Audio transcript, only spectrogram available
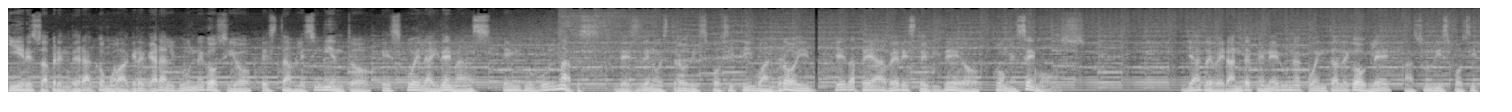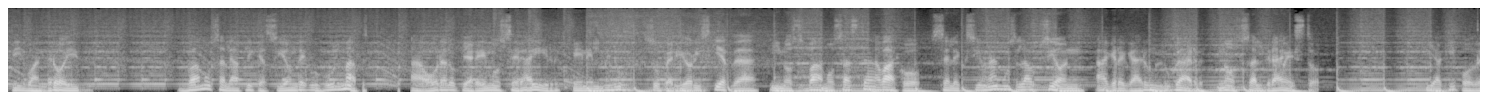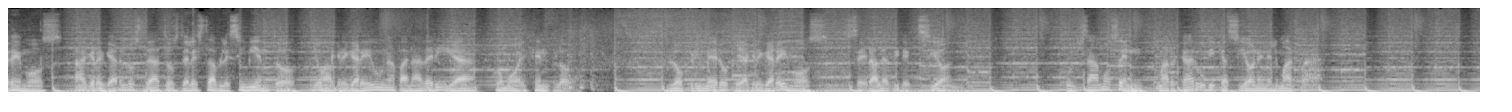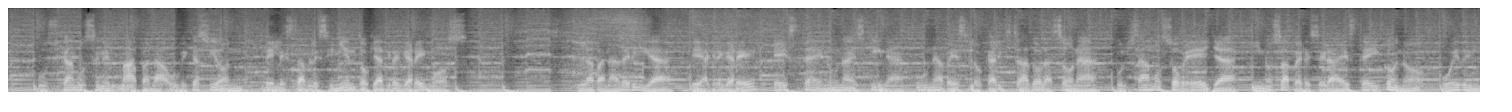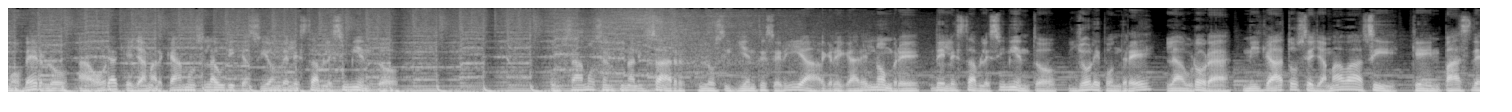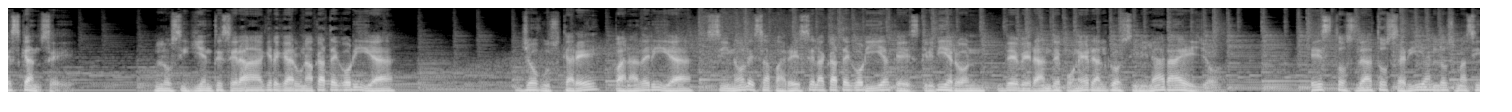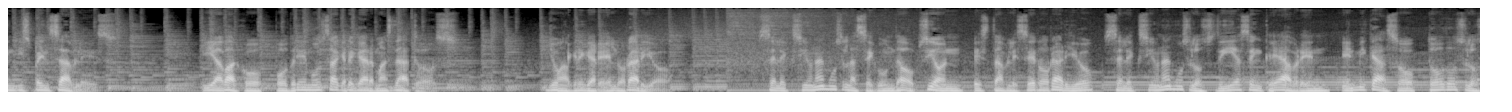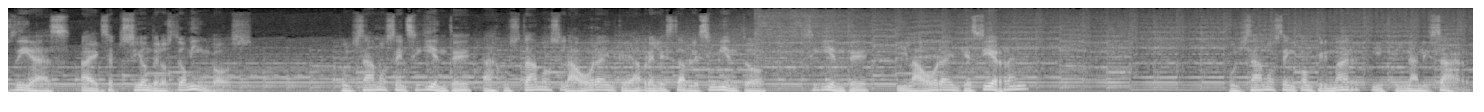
¿Quieres aprender a cómo agregar algún negocio, establecimiento, escuela y demás, en Google Maps, desde nuestro dispositivo Android? Quédate a ver este video, comencemos. Ya deberán de tener una cuenta de Google, a su dispositivo Android. Vamos a la aplicación de Google Maps. Ahora lo que haremos será ir, en el menú superior izquierda, y nos vamos hasta abajo, seleccionamos la opción, agregar un lugar, nos saldrá esto y aquí podremos agregar los datos del establecimiento, yo agregaré una panadería, como ejemplo. Lo primero que agregaremos, será la dirección. Pulsamos en Marcar ubicación en el mapa. Buscamos en el mapa la ubicación del establecimiento que agregaremos, la panadería, que agregaré, está en una esquina, una vez localizado la zona, pulsamos sobre ella, y nos aparecerá este icono, pueden moverlo, ahora que ya marcamos la ubicación del establecimiento. Pulsamos en finalizar, lo siguiente sería agregar el nombre, del establecimiento, yo le pondré, La Aurora, mi gato se llamaba así, que en paz descanse. Lo siguiente será agregar una categoría, yo buscaré, panadería, si no les aparece la categoría que escribieron, deberán de poner algo similar a ello. Estos datos serían los más indispensables. Y abajo, podremos agregar más datos. Yo agregaré el horario. Seleccionamos la segunda opción, establecer horario, seleccionamos los días en que abren, en mi caso, todos los días, a excepción de los domingos. Pulsamos en siguiente, ajustamos la hora en que abre el establecimiento, siguiente, y la hora en que cierran. Pulsamos en confirmar y finalizar.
